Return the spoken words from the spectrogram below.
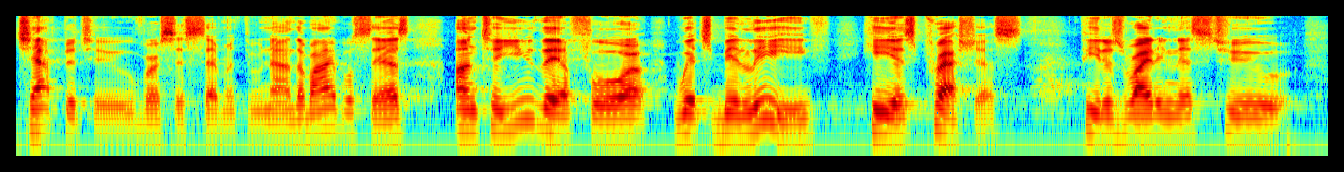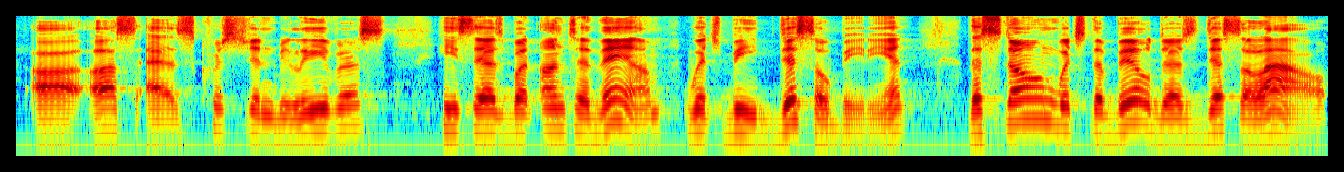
chapter 2, verses 7 through 9. The Bible says, Unto you, therefore, which believe he is precious. Peter's writing this to uh, us as Christian believers. He says, But unto them which be disobedient, the stone which the builders disallowed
